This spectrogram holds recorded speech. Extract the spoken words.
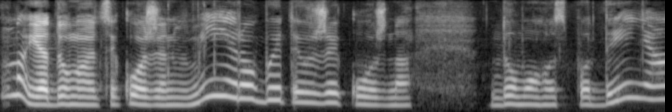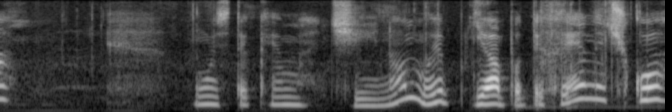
Ну, я думаю, це кожен вміє робити вже кожна домогосподиня. Ось таким чином я потихенечку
